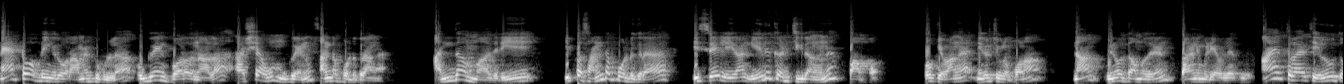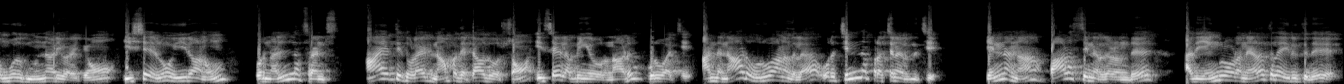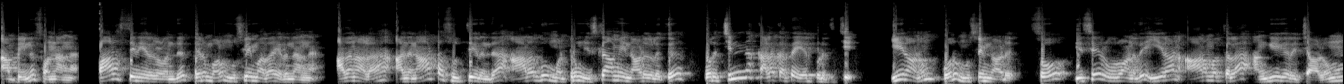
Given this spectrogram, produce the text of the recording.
NATO அப்படிங்கிற ஒரு அமைப்புக்குள்ள Ukraine போறதுனால ரஷ்யாவும் உக்ரைனும் சண்டை போட்டுக்கிறாங்க. அந்த மாதிரி இப்ப சண்டை போட்டுக்கிற இஸ்ரேல் ஈரான் எதுக்கு அடிச்சுக்கிறாங்கன்னு பார்ப்போம். ஓகே வாங்க நிகழ்ச்சிக்குள்ள போலாம். நான் வினோத் தாமோதரன் பழனி மீடியாவில இருந்து. ஆயிரத்தி தொள்ளாயிரத்தி எழுபத்தி ஒன்பதுக்கு முன்னாடி வரைக்கும் இஸ்ரேலும் ஈரானும் ஒரு நல்ல ஃப்ரெண்ட்ஸ் ஆயிரத்தி தொள்ளாயிரத்தி நாற்பத்தி எட்டாவது வருஷம் இஸ்ரேல் அப்படிங்கிற ஒரு நாடு உருவாச்சு. அந்த நாடு உருவானதுல ஒரு சின்ன பிரச்சனை இருந்துச்சு. என்னன்னா பாலஸ்தீனர்கள் வந்து அது எங்களோட நிலத்துல இருக்குது அப்படின்னு சொன்னாங்க. பாலஸ்தீனியர்கள் வந்து பெரும்பாலும் முஸ்லீமா தான் இருந்தாங்க. அதனால அந்த நாட்டை சுத்தி இருந்த அரபு மற்றும் இஸ்லாமிய நாடுகளுக்கு ஒரு சின்ன கலக்கத்தை ஏற்படுத்துச்சு. ஈரானும் ஒரு முஸ்லீம் நாடு. சோ இஸ்ரேல் உருவானது ஈரான் ஆரம்பத்துல அங்கீகரிச்சாலும்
